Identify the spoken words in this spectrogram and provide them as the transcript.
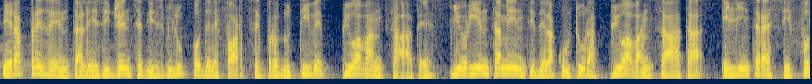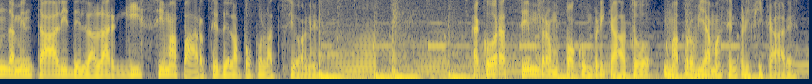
e rappresenta le esigenze di sviluppo delle forze produttive più avanzate, gli orientamenti della cultura più avanzata e gli interessi fondamentali della larghissima parte della popolazione. Ecco, ora sembra un po' complicato, ma proviamo a semplificare.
